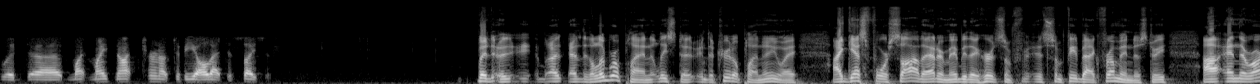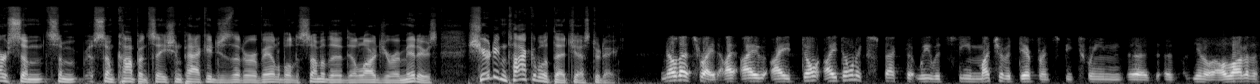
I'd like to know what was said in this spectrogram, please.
would uh, might, might not turn out to be all that decisive. But uh, uh, the Liberal plan, at least uh, in the Trudeau plan anyway, I guess foresaw that, or maybe they heard some some feedback from industry, and there are some some some compensation packages that are available to some of the, the larger emitters. Scheer didn't talk about that yesterday. No, that's right. I, I, I don't I don't expect that we would see much of a difference between the, the you know a lot of the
